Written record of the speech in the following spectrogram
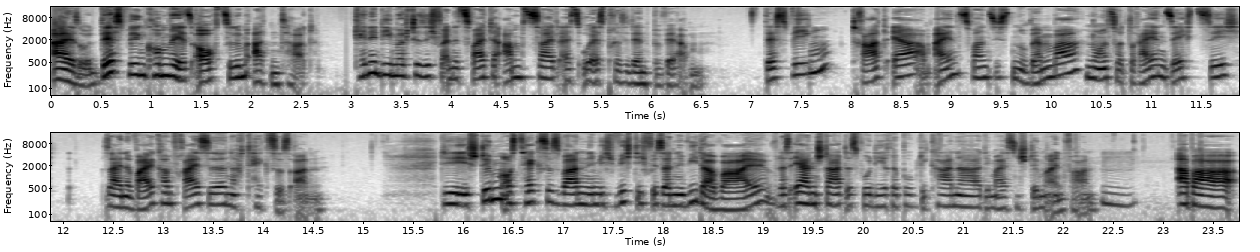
Also, deswegen kommen wir jetzt auch zu dem Attentat. Kennedy möchte sich für eine zweite Amtszeit als US-Präsident bewerben. Deswegen trat er am 21. November 1963 seine Wahlkampfreise nach Texas an. Die Stimmen aus Texas waren nämlich wichtig für seine Wiederwahl, dass er ein Staat ist, wo die Republikaner die meisten Stimmen einfahren. Mhm. Aber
